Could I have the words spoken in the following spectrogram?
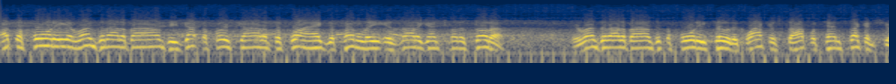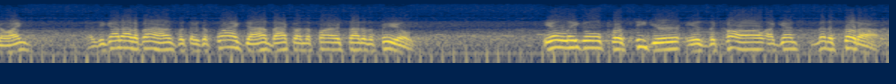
at the 40 and runs it out of bounds. He's got the first down at the flag. The penalty is not against Minnesota. He runs it out of bounds at the 42. The clock is stopped with 10 seconds showing as he got out of bounds, but there's a flag down back on the far side of the field. Illegal procedure is the call against Minnesota.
